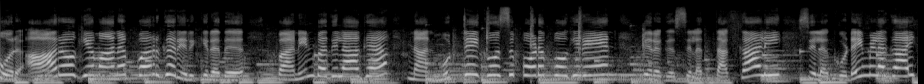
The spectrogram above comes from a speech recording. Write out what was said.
ஒரு ஆரோக்கியமான பர்கர் இருக்கிறது. பனின் பதிலாக நான் முட்டை கோசு போட போகிறேன். பிறகு சில தக்காளி சில குடைமிளகாய்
